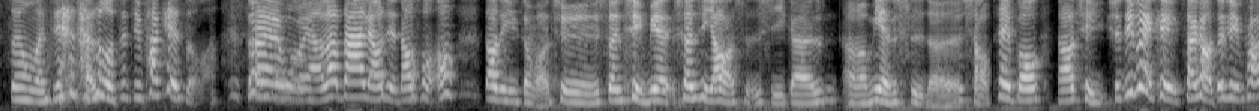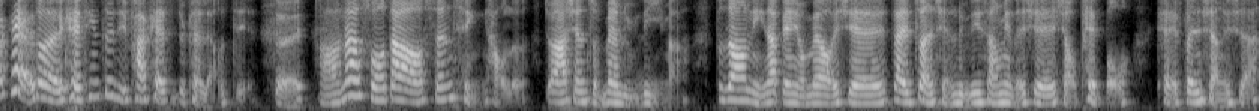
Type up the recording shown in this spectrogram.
所以我们今天才录这期 podcast 嘛。对，我们要让大家了解到说，哦，到底怎么去申请面申请要往实习跟呃面试的小配包，然后请学弟妹可以参考这期 podcast。对，可以听这集 podcast 就可以了解。对，好，那说到申请好了，就要先准备履历嘛。不知道你那边有没有一些在撰写履历上面的一些小配博可以分享一下？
